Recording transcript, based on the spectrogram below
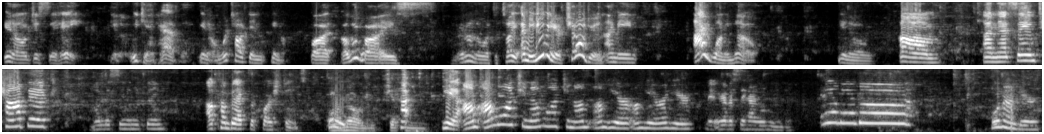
You know, just say, hey, you know, we can't have that. You know, we're talking, you know, but otherwise, I don't know what to tell you. I mean, even your children, I mean, I want to know, you know. Um, on that same topic, am I missing anything? I'll come back for questions. Oh no, you checking. Yeah, I'm I'm watching, I'm watching, I'm I'm here, I'm here, I'm here. I gotta say hi to Amanda. Hey Amanda! Hold on, dear.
